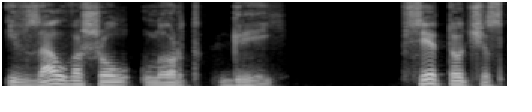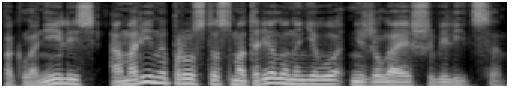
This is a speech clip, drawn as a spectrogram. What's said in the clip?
и в зал вошел лорд Грей. Все тотчас поклонились, а Марина просто смотрела на него, не желая шевелиться.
